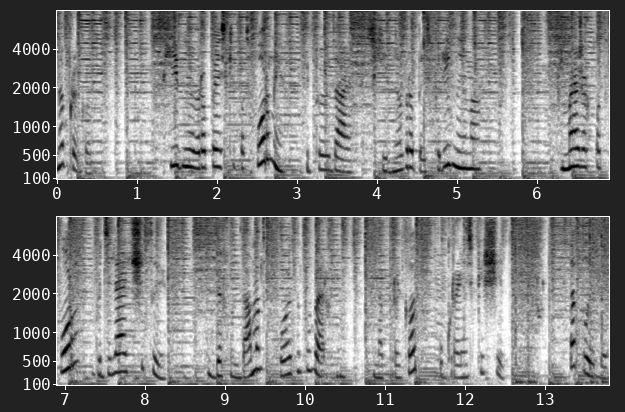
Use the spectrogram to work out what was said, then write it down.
Наприклад, східноєвропейській платформі відповідає східноєвропейська рівнина. В межах платформ виділяють щити, де фундамент входить на поверхню, наприклад, український щит, та плити,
